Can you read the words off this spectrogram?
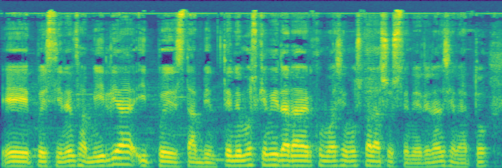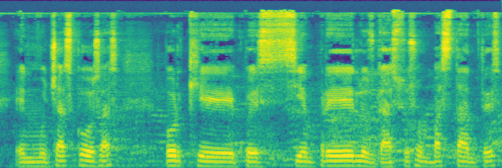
eh, pues tienen familia y pues también tenemos que mirar a ver cómo hacemos para sostener el ancianato en muchas cosas porque pues siempre los gastos son bastantes,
